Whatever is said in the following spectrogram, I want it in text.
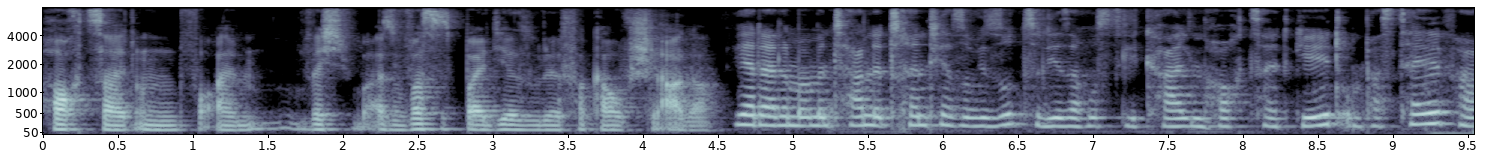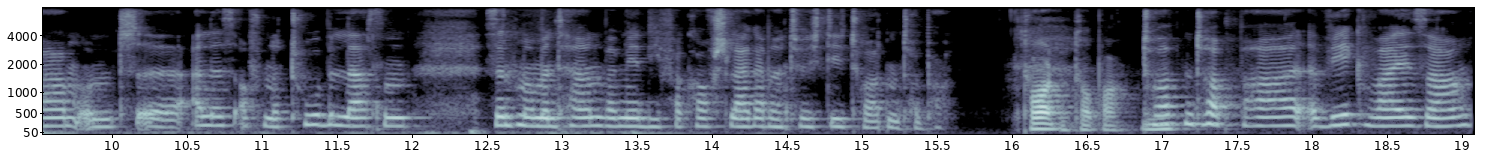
Hochzeit? Und vor allem, welch, also was ist bei dir so der Verkaufsschlager? Ja, da der momentane Trend ja sowieso zu dieser rustikalen Hochzeit geht und Pastellfarben und äh, alles auf Natur belassen, sind momentan bei mir die Verkaufsschlager natürlich die Tortentopper. Tortentopper. Mhm. Tortentopper, Wegweiser,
